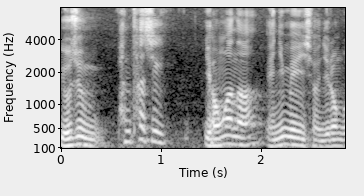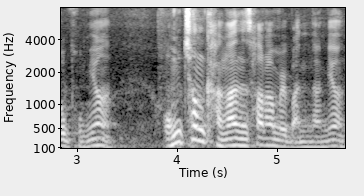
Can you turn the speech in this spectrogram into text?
요즘 판타지 영화나 애니메이션 이런 거 보면 엄청 강한 사람을 만나면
